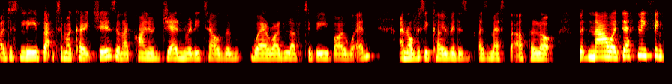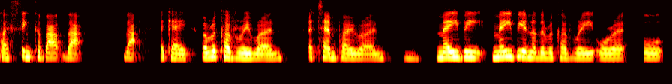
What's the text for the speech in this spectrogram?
I just leave that to my coaches and I kind of generally tell them where I'd love to be by when. And obviously COVID has, has messed that up a lot. But now I definitely think I think about that that okay, a recovery run, a tempo run, mm. maybe maybe another recovery or a or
